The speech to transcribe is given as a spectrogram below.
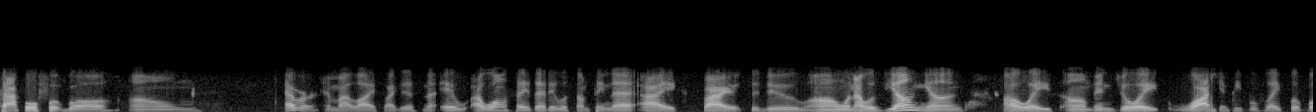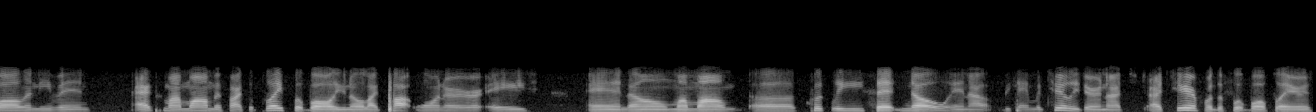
tackle football. Um, ever in my life. Like it's not, it, I won't say that it was something that I aspired to do. Uh, when I was young, young, I always um enjoyed watching people play football and even asked my mom if I could play football. You know, like Pop Warner age, and um my mom uh quickly said no, and I became a cheerleader and I I cheered for the football players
